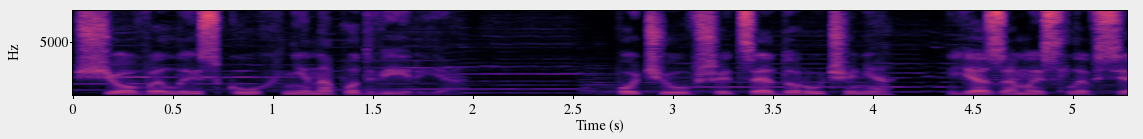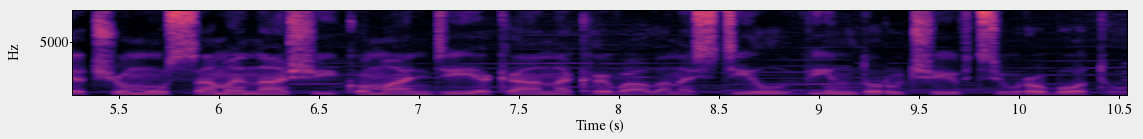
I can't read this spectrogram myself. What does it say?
що вели з кухні на подвір'я. Почувши це доручення, я замислився, чому саме нашій команді, яка накривала на стіл, він доручив цю роботу.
